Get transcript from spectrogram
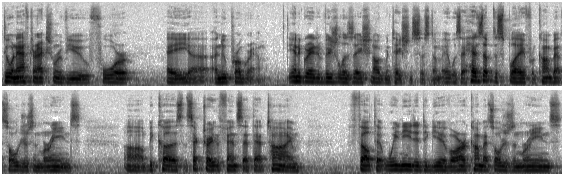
do an after-action review for a uh, a new program, the Integrated Visualization Augmentation System. It was a heads-up display for combat soldiers and Marines, uh, because the Secretary of Defense at that time felt that we needed to give our combat soldiers and Marines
